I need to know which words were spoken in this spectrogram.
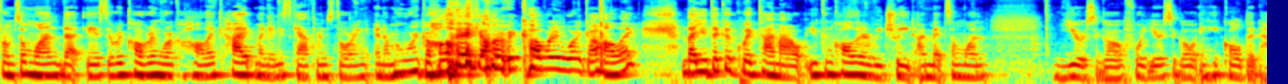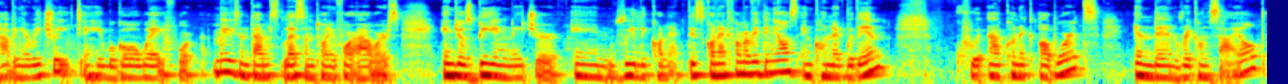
from someone that is a recovering workaholic. Hi, my name is Catherine Storing, and I'm a workaholic. I'm a recovering workaholic. That you take a quick time out. You can call it a retreat. I met someone years ago, four years ago, and he called it having a retreat. And he will go away for maybe sometimes less than 24 hours and just be in nature and really connect. Disconnect from everything else and connect within, uh, connect upwards, and then reconciled,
